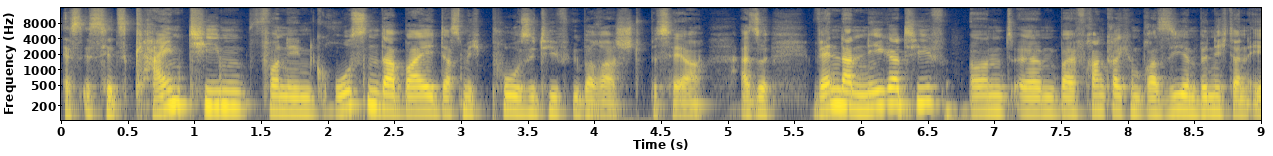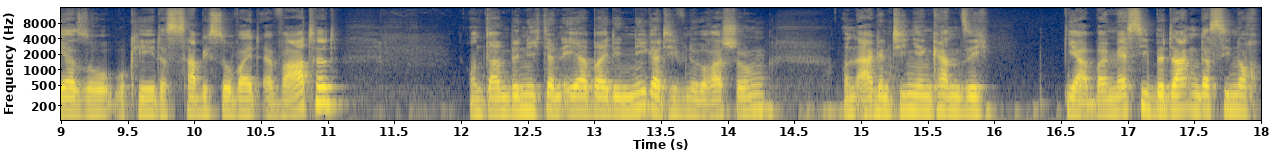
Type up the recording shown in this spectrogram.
es ist jetzt kein Team von den Großen dabei, das mich positiv überrascht bisher. Also, wenn dann negativ und ähm, bei Frankreich und Brasilien bin ich dann eher so, okay, das habe ich soweit erwartet. Und dann bin ich dann eher bei den negativen Überraschungen. Und Argentinien kann sich ja bei Messi bedanken, dass sie noch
